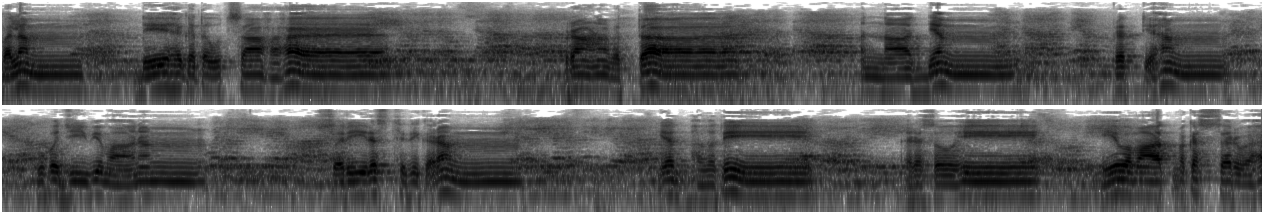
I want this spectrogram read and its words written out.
बलम। देहगत उत्साह। प्राणवत्ता। अन्नाद्यम। प्रत्यहम उपजीव्यमानम शरीरस्थितिकरम यद्भवति रसो हि एवमात्मकः सर्वः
